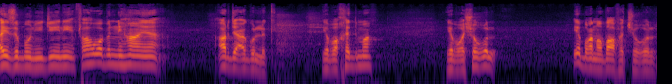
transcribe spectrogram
أي زبون يجيني فهو بالنهاية أرجع أقول لك يبغى خدمة يبغى شغل يبغى نظافة شغل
